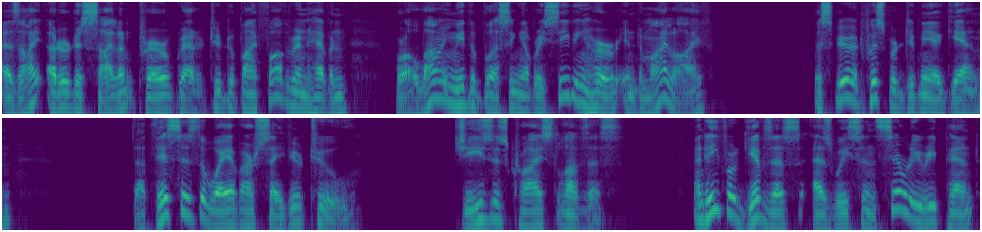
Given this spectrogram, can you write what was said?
as I uttered a silent prayer of gratitude to my Father in heaven for allowing me the blessing of receiving her into my life, the Spirit whispered to me again that this is the way of our Savior too. Jesus Christ loves us, and He forgives us as we sincerely repent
